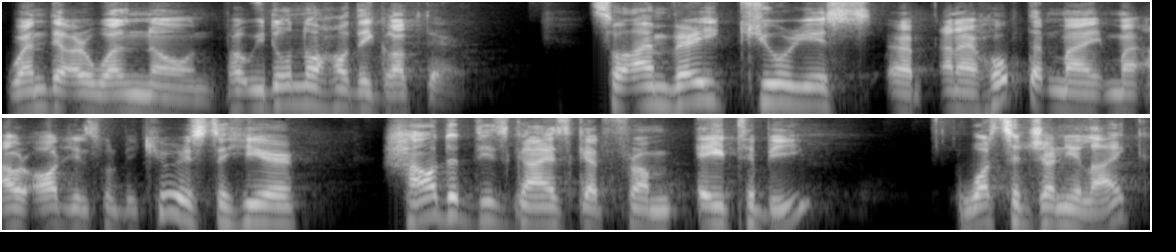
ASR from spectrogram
when they are well known, but we don't know how they got there. So I'm very curious, uh, and I hope that my, my, our audience will be curious to hear how did these guys get from A to B? What's the journey like?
